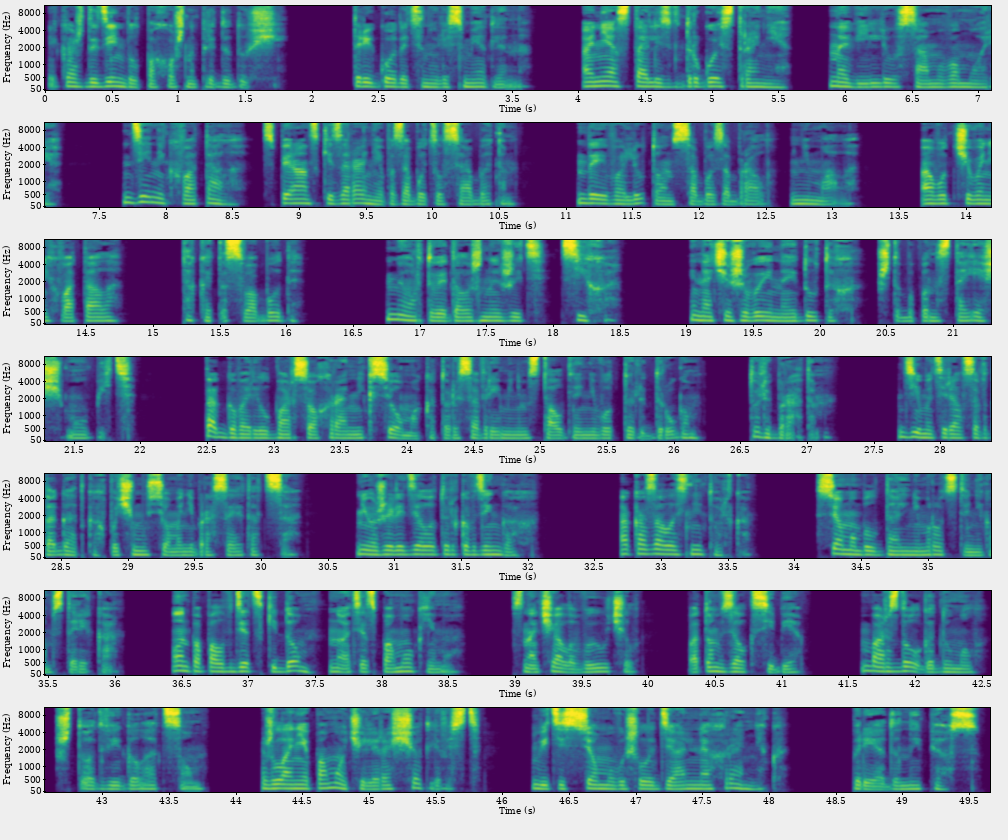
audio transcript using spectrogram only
и каждый день был похож на предыдущий. Три года тянулись медленно. Они остались в другой стране, на вилле у самого моря. Денег хватало, Спиранский заранее позаботился об этом. Да и валюту он с собой забрал немало. А вот чего не хватало, так это свободы. Мертвые должны жить тихо, иначе живые найдут их, чтобы по-настоящему убить. Так говорил Барсу охранник Сёма, который со временем стал для него то ли другом, то ли братом. Дима терялся в догадках, почему Сёма не бросает отца. Неужели дело только в деньгах? Оказалось, не только. Сёма был дальним родственником старика. Он попал в детский дом, но отец помог ему. Сначала выучил, потом взял к себе. Барс долго думал, что двигало отцом. Желание помочь или расчётливость. Ведь из Сёмы вышел идеальный охранник. Преданный пёс.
